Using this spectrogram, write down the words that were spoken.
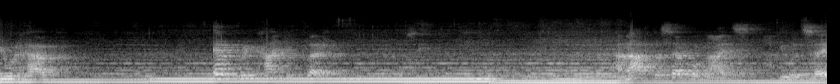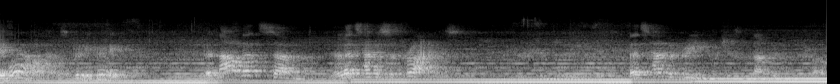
You would have every kind of pleasure. And after several nights, you would say, well, that was pretty great. But now let's, um, let's have a surprise. Under control.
